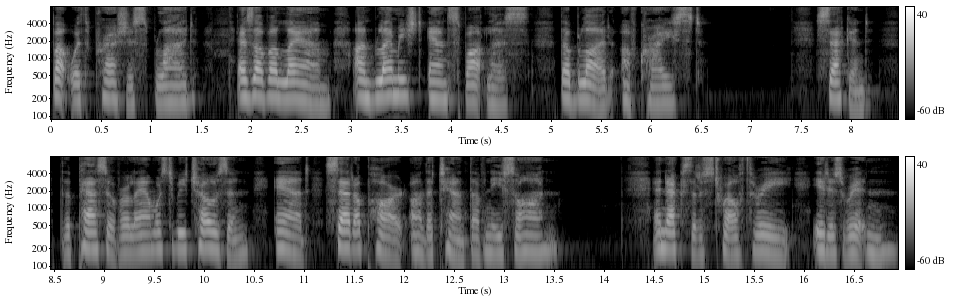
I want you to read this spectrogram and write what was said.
but with precious blood, as of a lamb, unblemished and spotless, the blood of Christ. Second, the Passover lamb was to be chosen and set apart on the tenth of Nisan. In Exodus 12:3 it is written,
